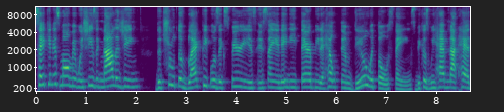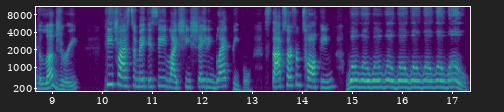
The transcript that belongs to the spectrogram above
Taking this moment when she's acknowledging the truth of Black people's experience and saying they need therapy to help them deal with those things because we have not had the luxury he tries to make it seem like she's shading black people, stops her from talking. Whoa, whoa, whoa, whoa, whoa, whoa, whoa, whoa, whoa.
